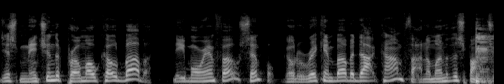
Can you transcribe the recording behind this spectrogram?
Just mention the promo code BUBBA. Need more info? Simple. Go to rickandbubba.com, find them under the sponsors.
